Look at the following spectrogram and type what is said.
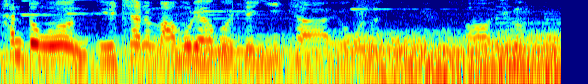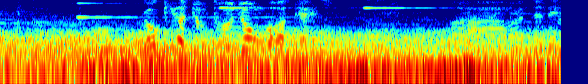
한동은 1차는 마무리하고 이제 2차 요거는 어 지금 여기가 좀 더 좋은 것 같아. 아 완전히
